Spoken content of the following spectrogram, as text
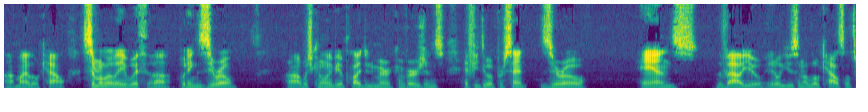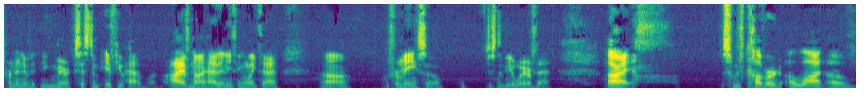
uh, my locale. Similarly with, uh, putting zero, uh, which can only be applied to numeric conversions. If you do a percent zero and the value, it'll use in a locales alternative numeric system if you have one. I have not had anything like that. For me, so just to be aware of that. All right. So we've covered a lot of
